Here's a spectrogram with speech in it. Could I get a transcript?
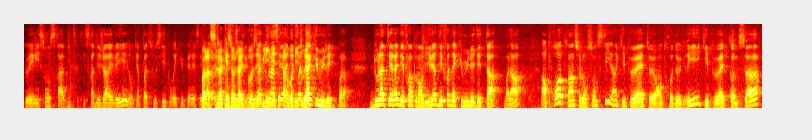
le hérisson sera vite, il sera déjà réveillé, donc il n'y a pas de souci pour récupérer ses Voilà, c'est la question que j'allais te poser. L'idée, c'est pas de redétruire. D'accumuler, voilà. D'où l'intérêt des fois pendant l'hiver, des fois d'accumuler des tas, voilà alors propre, hein, selon son style, hein, qui peut être euh, entre deux qui peut être comme ça,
